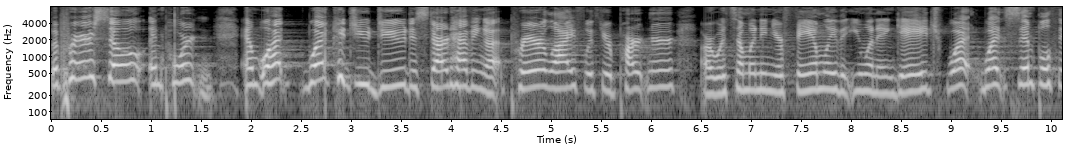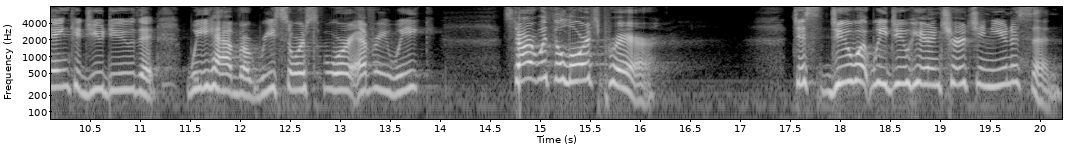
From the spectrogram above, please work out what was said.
But prayer is so important. And what, what could you do to start having a prayer life with your partner or with someone in your family that you want to engage? What, what simple thing could you do that we have a resource for every week? Start with the Lord's Prayer. Just do what we do here in church in unison.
